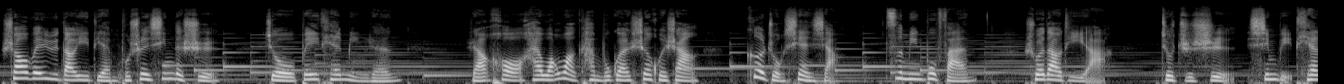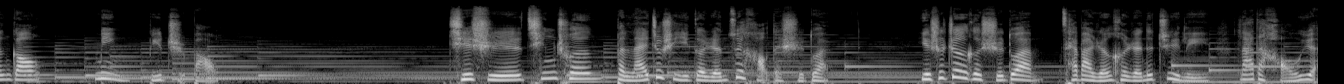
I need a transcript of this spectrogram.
稍微遇到一点不顺心的事，就悲天悯人。然后还往往看不惯社会上各种现象，自命不凡。说到底呀，就只是心比天高，命比纸薄。其实青春本来就是一个人最好的时段，也是这个时段才把人和人的距离拉得好远。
